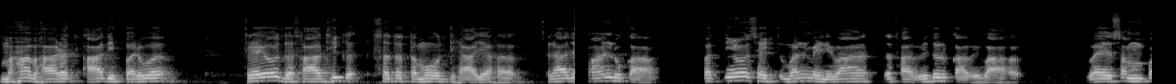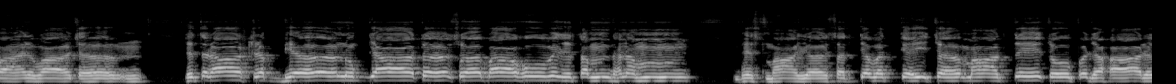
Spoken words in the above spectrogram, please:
महाभारत आदि पर्व त्रयोदशाधिक शतमोध्याय राजा पांडु का पत्नियों सहित वन में निवास तथा विदुर का विवाह। वै सम्पावाच धृतराष्ट्रभ्यनुज्ञात स्वबाहो धनम। भीस्माय सत्यवत्य च मात्रे चोपजहार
